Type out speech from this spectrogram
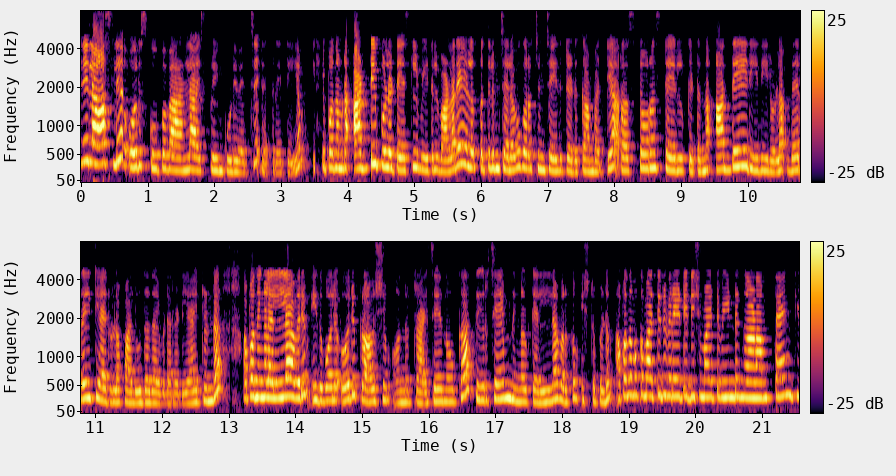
ഇനി ലാസ്റ്റിൽ ഒരു സ്കൂപ്പ് വാനില ഐസ്ക്രീം കൂടി വെച്ച് ഡെക്കറേറ്റ് ചെയ്യാം. ഇപ്പൊ നമ്മുടെ അടിപൊളി ടേസ്റ്റിൽ വീട്ടിൽ വളരെ എളുപ്പത്തിലും ചെലവ് കുറച്ചും ചെയ്തിട്ട് എടുക്കാൻ പറ്റിയ റെസ്റ്റോറന്റ് സ്റ്റൈലിൽ കിട്ടുന്ന അതേ രീതിയിലുള്ള വെറൈറ്റി ആയിട്ടുള്ള ഫലൂദ ഇവിടെ റെഡി ആയിട്ടുണ്ട്. അപ്പോൾ നിങ്ങൾ എല്ലാവരും ഇതുപോലെ ഒരു പ്രാവശ്യം ഒന്ന് ട്രൈ ചെയ്ത് നോക്കുക. തീർച്ചയായും നിങ്ങൾക്ക് എല്ലാവർക്കും ഇഷ്ടപ്പെടും. അപ്പോൾ നമുക്ക് മറ്റൊരു വെറൈറ്റി ഡിഷുമായിട്ട് വീണ്ടും കാണാം. താങ്ക്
